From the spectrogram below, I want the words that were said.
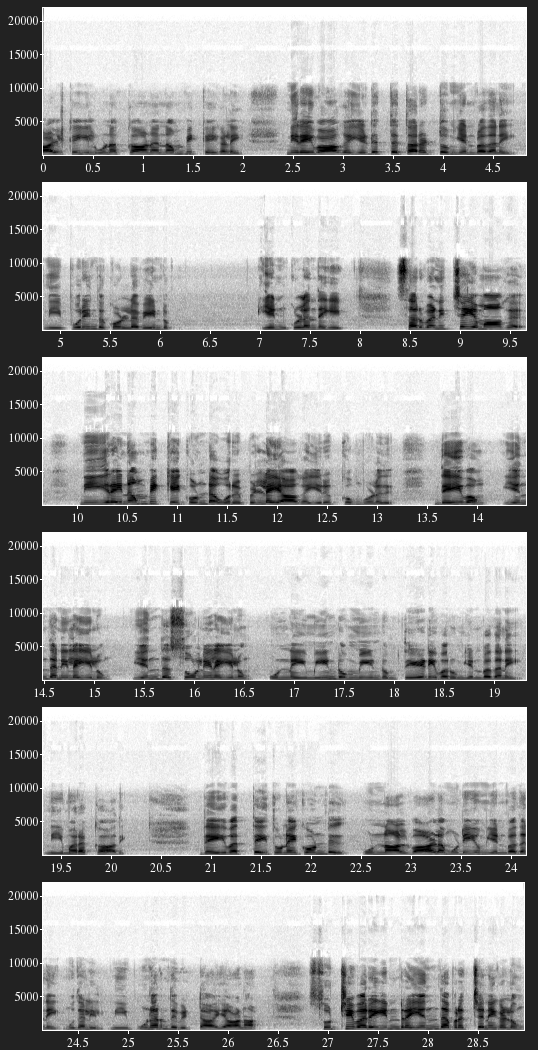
வாழ்க்கையில் உனக்கான நம்பிக்கைகளை நிறைவாக எடுத்து தரட்டும் என்பதனை நீ புரிந்து கொள்ள வேண்டும். என் குழந்தையே சர்வ நிச்சயமாக நீ இறை நம்பிக்கை கொண்ட ஒரு பிள்ளையாக இருக்கும் பொழுது தெய்வம் எந்த நிலையிலும் எந்த சூழ்நிலையிலும் உன்னை மீண்டும் மீண்டும் தேடி வரும் என்பதனை நீ மறக்காதே. தெய்வத்தை துணை கொண்டு உன்னால் வாழ முடியும் என்பதனை முதலில் நீ உணர்ந்து விட்டாயானால் சுற்றி வருகின்ற எந்த பிரச்சனைகளும்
